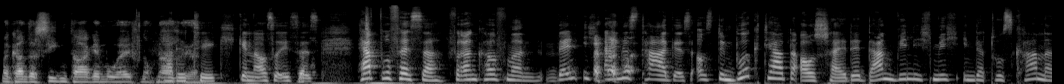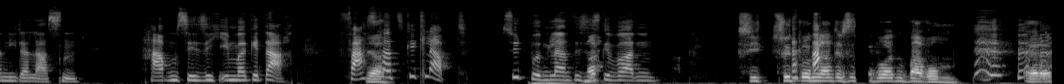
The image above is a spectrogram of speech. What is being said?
Man kann das sieben Tage im ORF noch nachhören. Radiothek, genau so ist ja. es. Herr Professor Frank Hoffmann, wenn ich eines Tages aus dem Burgtheater ausscheide, dann will ich mich in der Toskana niederlassen. Haben Sie sich immer gedacht. Fast ja. es geklappt. Südburgenland ist ja. es geworden. Südburgenland ist es geworden. Warum? äh,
